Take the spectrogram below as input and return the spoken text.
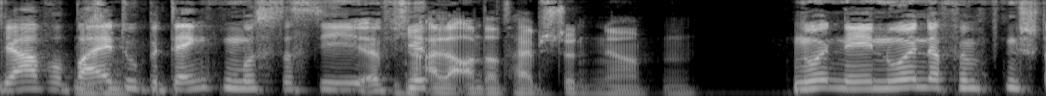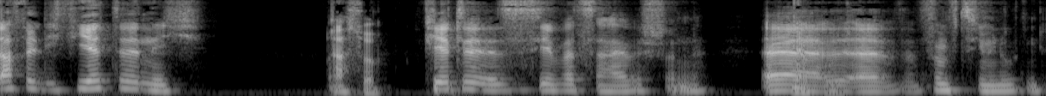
Ja, wobei Mhm. du bedenken musst, dass die äh, vierte, alle anderthalb Stunden, ja. Hm. nur, nee, nur in der fünften Staffel, die vierte nicht. Ach so. Vierte ist jeweils eine halbe Stunde. Äh, Ja, äh 15 Minuten.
